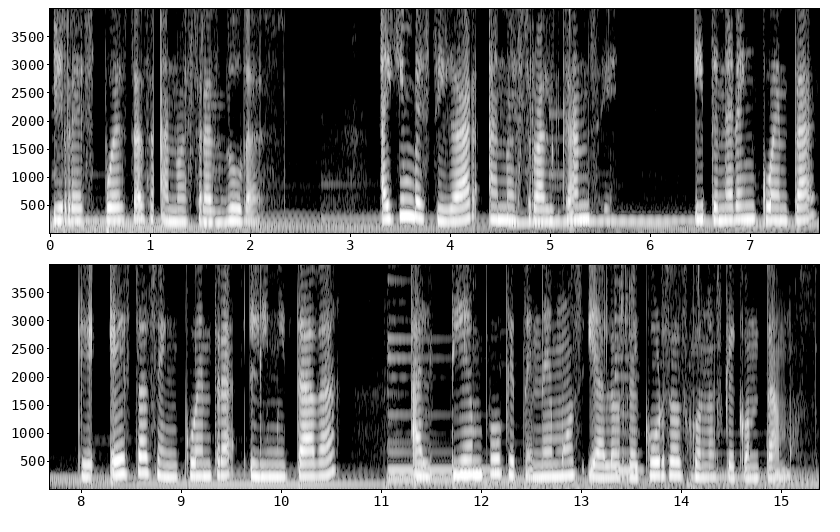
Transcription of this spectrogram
y respuestas a nuestras dudas. Hay que investigar a nuestro alcance y tener en cuenta que ésta se encuentra limitada al tiempo que tenemos y a los recursos con los que contamos.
